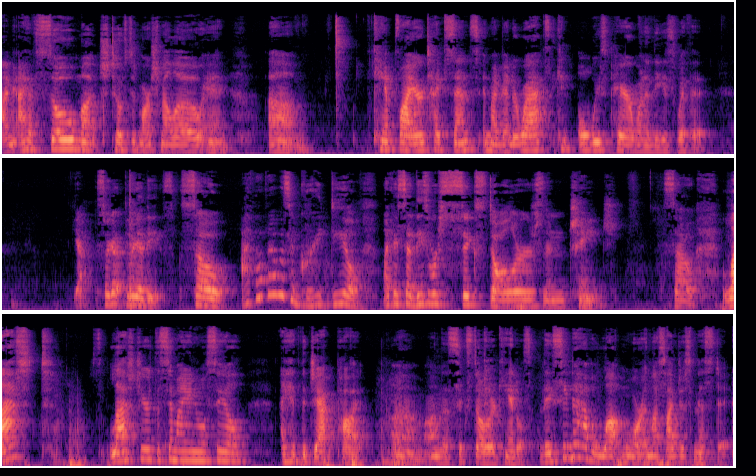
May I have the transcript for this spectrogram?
I mean, I have so much toasted marshmallow and um, campfire type scents in my vendor wax. I can always pair one of these with it. Yeah, so I got three of these. So I thought that was a great deal. Like I said, these were $6 and change. So last last year at the semi-annual sale, I hit the jackpot um, on the $6 candles. They seem to have a lot more unless I've just missed it.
